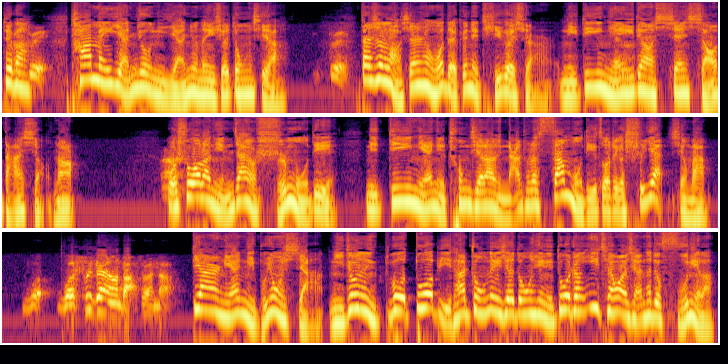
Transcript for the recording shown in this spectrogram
对吧？对。他没研究你研究那些东西啊。对。但是老先生，我得跟你提个醒儿，你第一年一定要先小打小闹。我说了，你们家有十亩地，你第一年你充其量你拿出来三亩地做这个试验，行吧？我我是这样打算的。第二年你不用想，你就你多多比他种那些东西，你多挣一千块钱，他就服你了，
